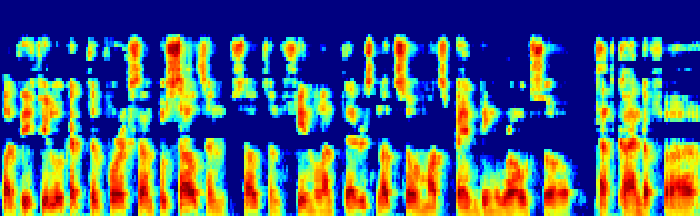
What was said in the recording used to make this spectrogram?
But if you look at the, for example, southern, southern Finland, there is not so much bending roads or that kind of uh,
